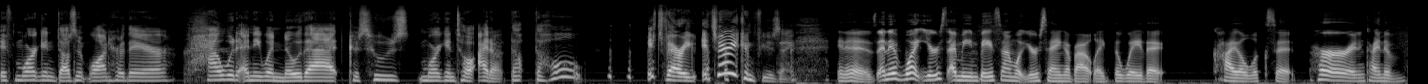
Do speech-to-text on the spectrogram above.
if Morgan doesn't want her there, how would anyone know that? Because who's Morgan told? I don't. The, the whole. It's very. It's very confusing. It is. And if what you're, I mean, based on what you're saying about like the way that Kyle looks at her and kind of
